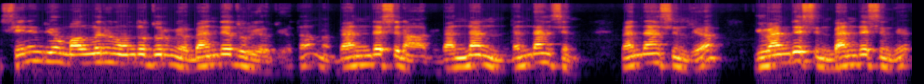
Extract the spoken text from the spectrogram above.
senin diyor malların onda durmuyor. Bende duruyor diyor. Tamam mı? Bendesin abi. Benden, bendensin. Bendensin diyor. Güvendesin, bendesin diyor.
